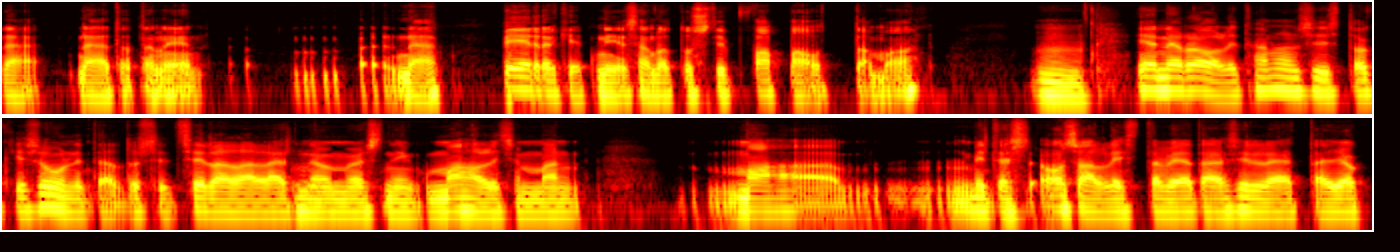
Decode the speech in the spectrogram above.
nämä, nämä, tota niin, nämä perkit niin sanotusti vapauttamaan. Mm. Ja ne roolithan on siis toki suunniteltu sit sillä lailla, että ne on myös niin kuin mahdollisimman ma, mites osallistavia tai sille, että jo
